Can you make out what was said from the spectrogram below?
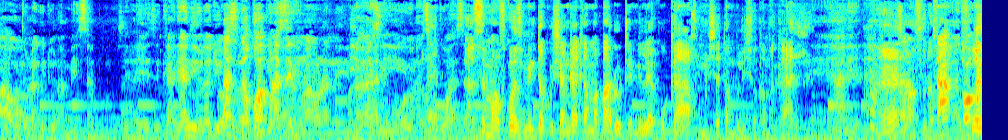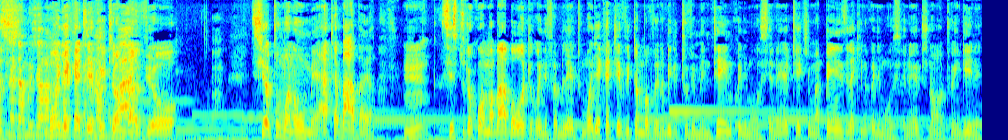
Au kuna kitu una mess up mzee? Haiwezekani. Yani unajua basi kuna kuna sehemu unaona nini yani unazingua. unazingua sana. Sema of course mi nitakushangaa kama bado utaendelea kukaa afu umeshatambulishwa kama kazi. Eh, yani Eh? Moja kati ya vitu ambavyo sio tu mwanaume hata baba mm, sisi tutakuwa mababa wote kwenye familia yetu. Moja kati ya vitu ambavyo inabidi tu maintain kwenye mahusiano yetu ya kimapenzi lakini kwenye mahusiano yetu na watu wengine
